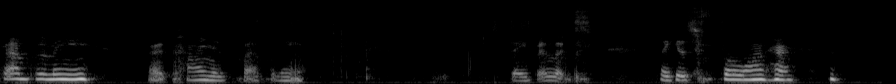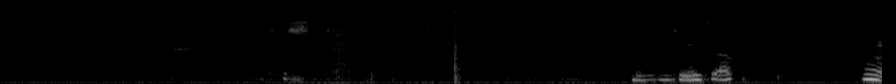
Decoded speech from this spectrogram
Properly, or kind of properly. Diaper looks like it's full on her. just move these up. Hmm.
